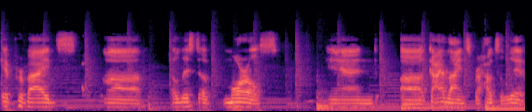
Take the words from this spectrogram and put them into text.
It provides uh, a list of morals and uh, guidelines for how to live.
